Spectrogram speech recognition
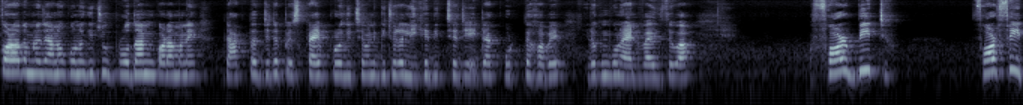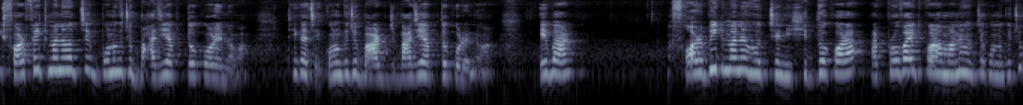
করা, তোমরা জানো, কোনো কিছু প্রদান করা মানে ডাক্তার যেটা প্রেসক্রাইব করে দিচ্ছে মানে কিছুটা লিখে দিচ্ছে যে এটা করতে হবে, এরকম কোনো অ্যাডভাইস দেওয়া। ফরবিট ফরফিট ফরফিট মানে হচ্ছে কোনো কিছু বাজেয়াপ্ত করে নেওয়া, ঠিক আছে? কোনো কিছু বাজ- বাজেয়াপ্ত করে নেওয়া। এবার ফরবিট মানে হচ্ছে নিষিদ্ধ করা, আর প্রোভাইড করা মানে হচ্ছে কোনো কিছু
